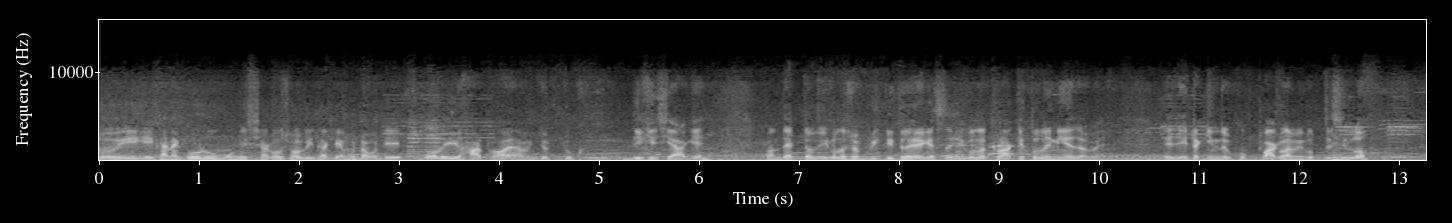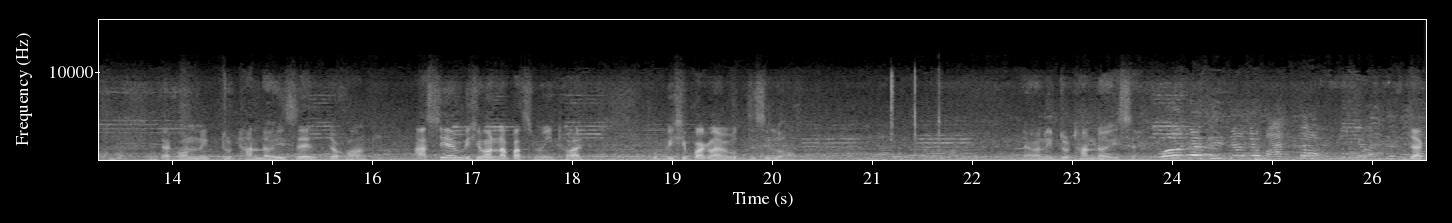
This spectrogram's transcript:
তো এই- এখানে গরু, মহিষ, ছাগল সবই থাকে। মোটামুটি বড়ই হাট হয়। আমি যতটুকু দেখেছি আগে। এখন দেখতে হবে, এগুলো সব বিকৃত হয়ে গেছে, এগুলো ট্রাকে তুলে নিয়ে যাবে। এই যে এটা কিন্তু খুব পাগলামি করতেছিল। এখন একটু ঠান্ডা হয়েছে, যখন আসি আমি বেশিক্ষণ না, পাঁচ মিনিট হয়, খুব বেশি পাগলামি করতেছিল। এখন একটু ঠান্ডা হয়েছে। যাক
